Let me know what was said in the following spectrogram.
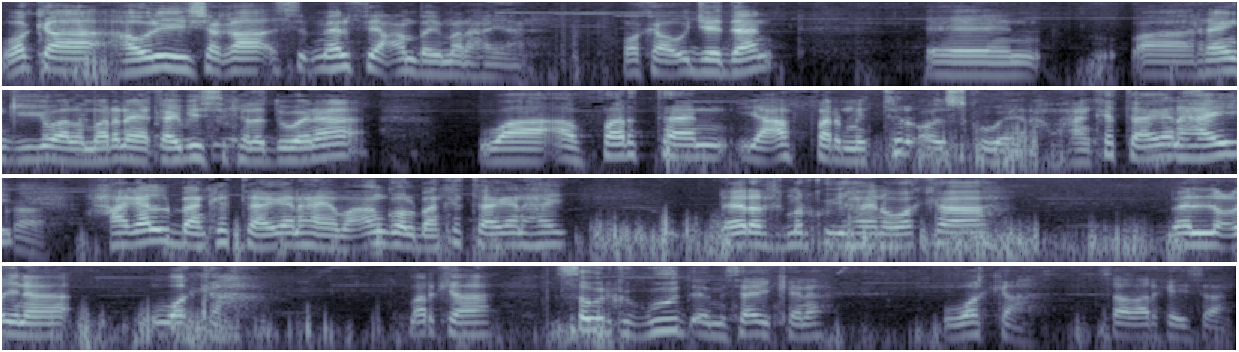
Wakaa hawlihii shaqaa meel fiican bay marahayaan. Wakaa ujeedaan waa raangigii waa la marinaya qaybihiisa kala duwanaa. Waa afartan iyo afar mitir oo isku weera. Waxaan ka taaganahay xagal baan ka taaganahay ama angol baan ka taaganahay. Dheerar markuu yahayna wakaa ballicina waka. Marka sawirka guud ee masaajidkana waka. Saad arkaysaan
